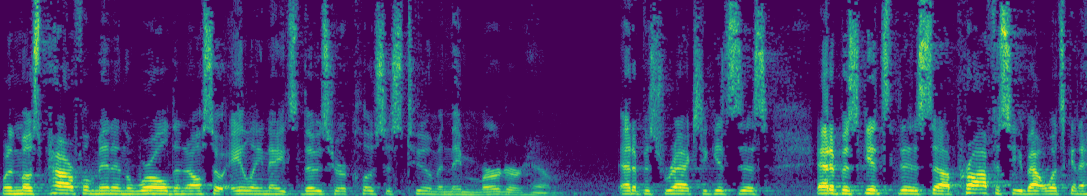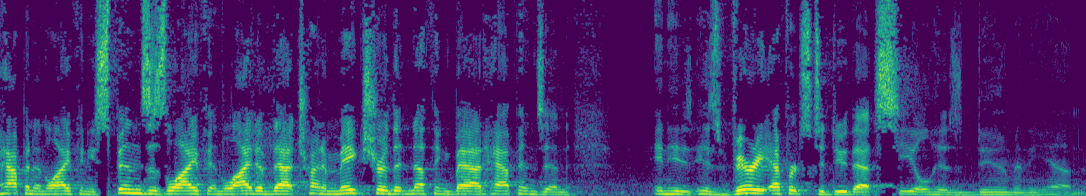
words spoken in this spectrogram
one of the most powerful men in the world and also alienates those who are closest to him and they murder him. Oedipus Rex, he gets this, Oedipus gets this uh, prophecy about what's going to happen in life, and he spends his life in light of that, trying to make sure that nothing bad happens, and in his, his very efforts to do that, seal his doom in the end.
